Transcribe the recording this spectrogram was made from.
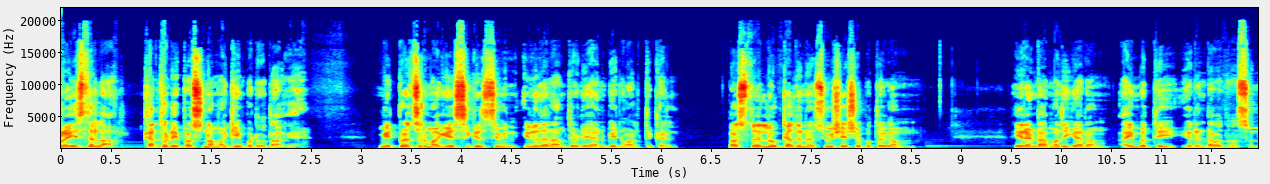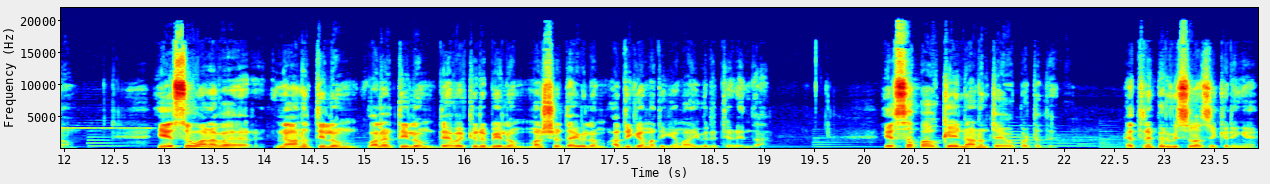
பிரைஸ் தல்லா பசு நாம் மகியப்படுவதாக மீட்பிரச்சனமாக இயேசு கிறிஸ்துவின் இனதனாமத்துடைய அன்பின் வாழ்த்துக்கள். பசுத்த லூக்கல்தின சுவிசேஷ புத்தகம் இரண்டாம் அதிகாரம் ஐம்பத்தி இரண்டாவது வசனம். இயேசுவானவர் ஞானத்திலும் வளர்த்திலும் தேவ கிருபியிலும் மனுஷர் தயவிலும் அதிகம் அதிகமாய் விருத்தி அடைந்தார். எஸ்அப்பாவுக்கே ஞானம் தேவைப்பட்டது. எத்தனை பேர் விசுவாசிக்கிறீங்க?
